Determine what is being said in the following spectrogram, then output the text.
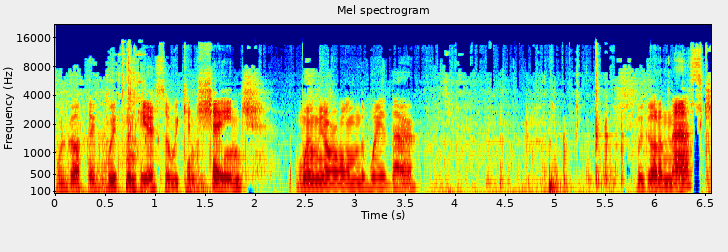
we got the equipment here so we can change when we are on the way there. We got a mask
